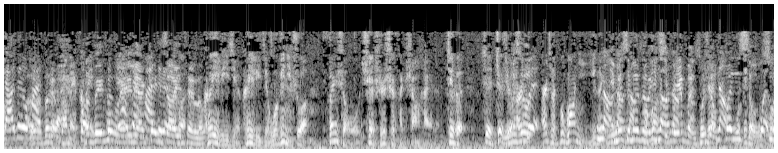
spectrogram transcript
聊这个话题了。不是光美，可以悲愤为力量更上一层楼。可以理解，可以理解。我跟你说，分手确实是很伤害的。这个，这这是而而且不光你一个人，你们什么时候一起编本书叫分手我术》？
